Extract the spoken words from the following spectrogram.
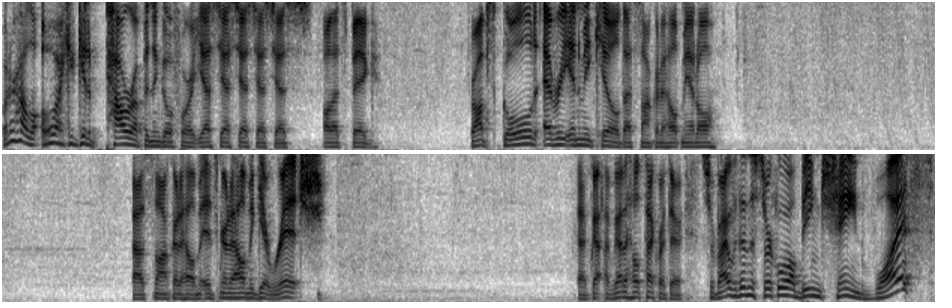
Wonder how long. Oh, I could get a power up and then go for it. Yes, yes, yes, yes, yes. Oh, that's big. Drops gold every enemy killed. That's not to help me at all. That's not to help me. It's to help me get rich. I've got I've got a health pack right there. Survive within the circle while being chained. What?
